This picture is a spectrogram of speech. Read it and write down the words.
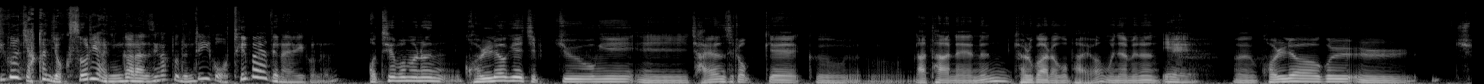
이건 약간 역설이 아닌가라는 생각도 드는데 이거 어떻게 봐야 되나요? 이거는 어떻게 보면은 권력의 집중이 이 자연스럽게 그 나타내는 결과라고 봐요. 뭐냐면은 예, 어, 권력을 쥐-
